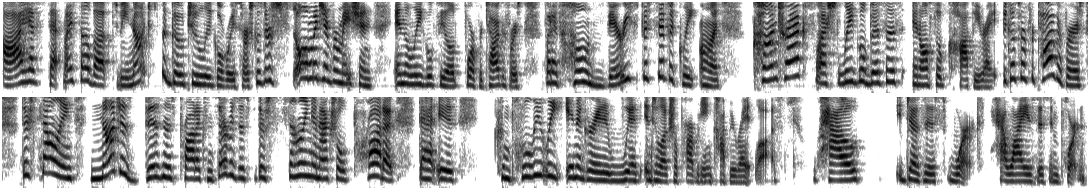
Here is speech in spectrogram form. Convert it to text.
I have set myself up to be not just the go-to legal resource because there's so much information in the legal field for photographers, but I've honed very specifically on contracts slash legal business and also copyright. Because for photographers, they're selling not just business products and services, but they're selling an actual product that is completely integrated with intellectual property and copyright laws. How does this work? How, why is this important?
